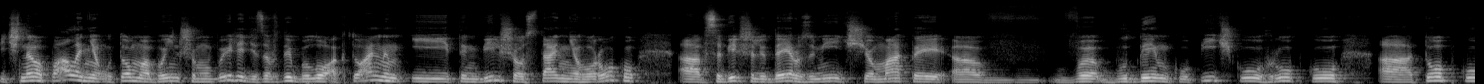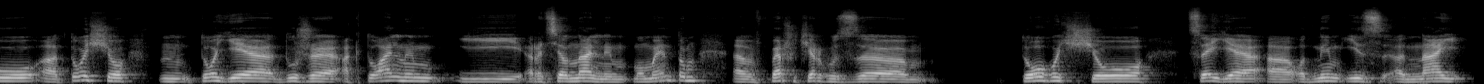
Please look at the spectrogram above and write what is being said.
Пічне опалення у тому або іншому вигляді завжди було актуальним, і тим більше останнього року все більше людей розуміють, що мати в- будинку пічку, грубку, топку тощо, то є дуже актуальним і раціональним моментом, в першу чергу з того, що це є одним із най е,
